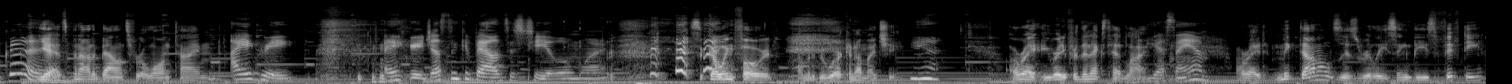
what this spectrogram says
good Yeah, it's been out of balance for a long time. i agree i agree justin could balance his chi a little more So going forward, I'm going to be working on my chi. yeah All right, are you ready for the next headline? yes i am All right, McDonald's is releasing these 50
